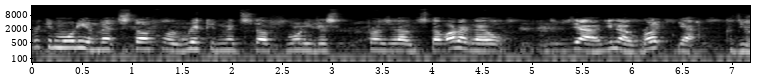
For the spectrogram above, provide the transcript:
Rick and Morty invent stuff or Rick invents stuff, Morty just throws it out and stuff. I don't know. Yeah, you know, right? Yeah, because you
